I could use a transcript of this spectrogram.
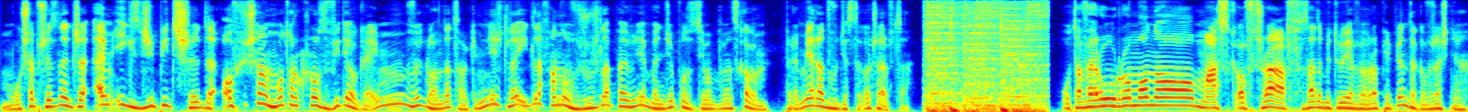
Muszę przyznać, że MXGP3 The Official Motocross Video Game wygląda całkiem nieźle i dla fanów żużla pewnie będzie pozycją obowiązkową. Premiera 20 czerwca. Utaveru Romono Mask of Truth zadebiutuje w Europie 5 września.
